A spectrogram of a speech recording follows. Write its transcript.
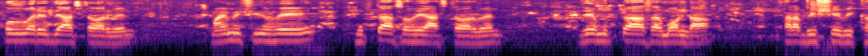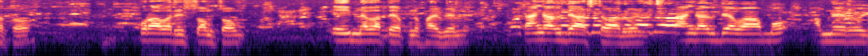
ফুলবাড়ি দিয়ে আসতে পারবেন ময়মনসিংহ হয়ে মুক্তা আসা হয়ে আসতে পারবেন। যে মুক্তা আসার মন্ডা, সারা বিশ্বে বিখ্যাত। পোড়াবাড়ির চমচম, এই মেলাতে আপনি পাইবেন। টাঙ্গাইল দিয়ে আসতে পারবেন। টাঙ্গাইল দিয়ে বা আপনার ওই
